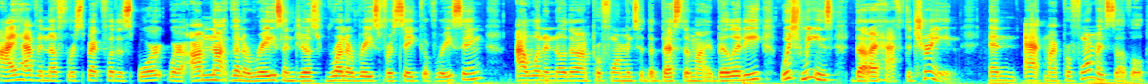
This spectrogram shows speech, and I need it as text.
I have enough respect for the sport where I'm not going to race and just run a race for sake of racing. I want to know that I'm performing to the best of my ability, which means that I have to train. And at my performance level,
